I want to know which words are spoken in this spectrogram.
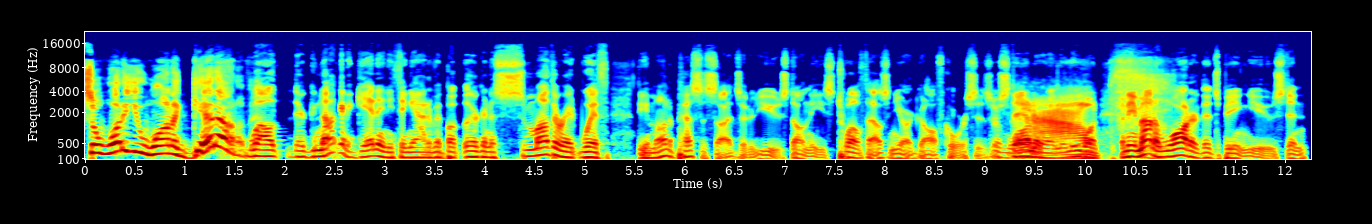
So, what do you want to get out of it? Well, they're not going to get anything out of it, but they're going to smother it with the amount of pesticides that are used on these 12,000 yard golf courses or standard and, the new one, and the amount of water that's being used and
